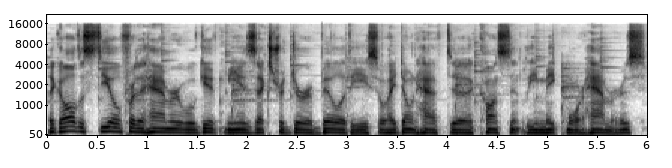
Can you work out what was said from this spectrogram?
Like all the steel for the hammer will give me is extra durability, so I don't have to constantly make more hammers.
